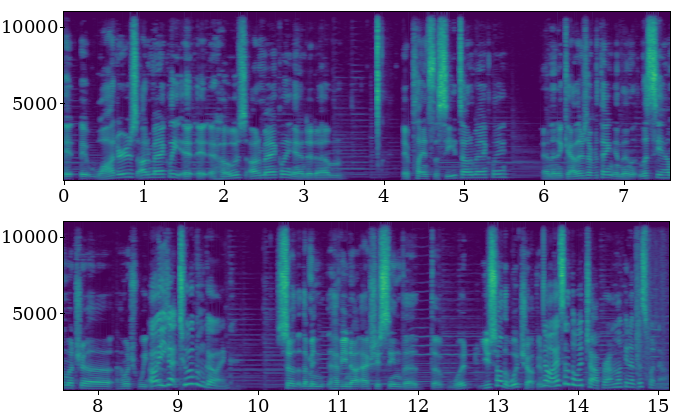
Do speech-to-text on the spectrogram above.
it, it waters automatically. It, it hoes automatically, and it um it plants the seeds automatically, and then it gathers everything. And then let's see how much uh how much wheat. Oh, you got two of them going. So I mean, have you not actually seen the the wood? You saw the wood chopping. No, one. I saw the wood chopper. I'm looking at this one now.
